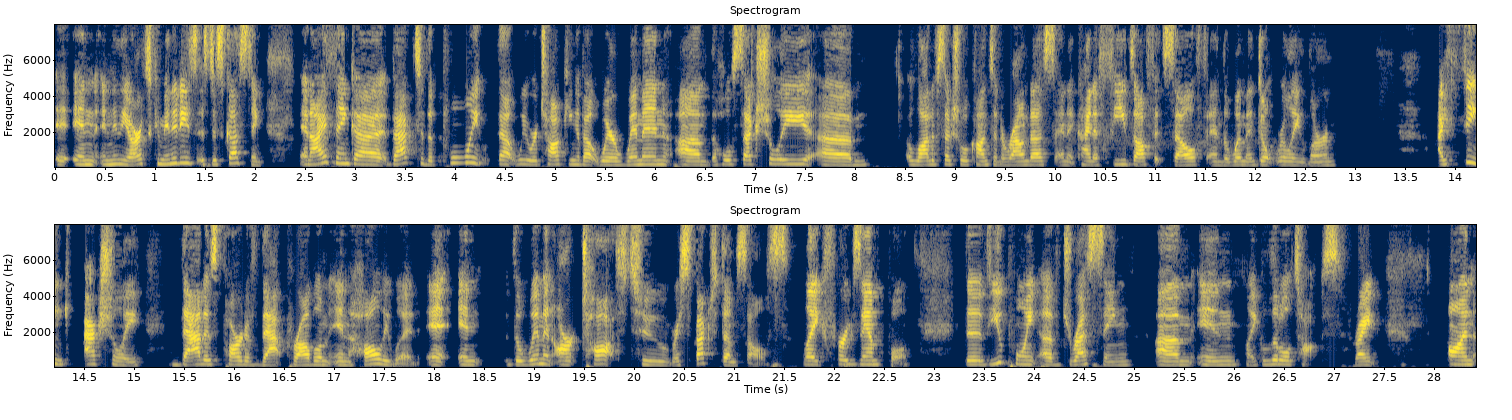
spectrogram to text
in, in the arts communities is disgusting. And I think uh, back to the point that we were talking about where women, um, the whole sexually, um, a lot of sexual content around us, and it kind of feeds off itself, and the women don't really learn. I think actually that is part of that problem in Hollywood. And, and the women aren't taught to respect themselves. Like, for example, the viewpoint of dressing um, in like little tops, right? On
